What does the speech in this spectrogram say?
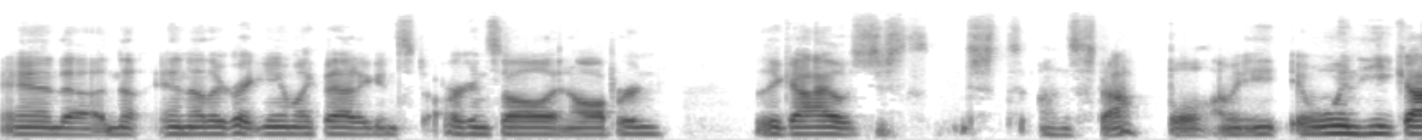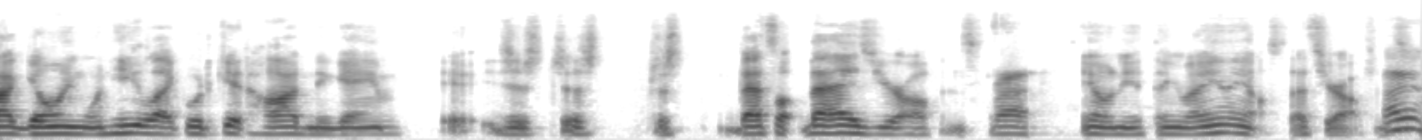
and uh, no- another great game like that against Arkansas and Auburn. The guy was just just unstoppable. I mean, when he got going, when he like would get hot in the game, it just just just that's that is your offense. Right. You don't need to think about anything else. That's your offense. Oh yeah,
